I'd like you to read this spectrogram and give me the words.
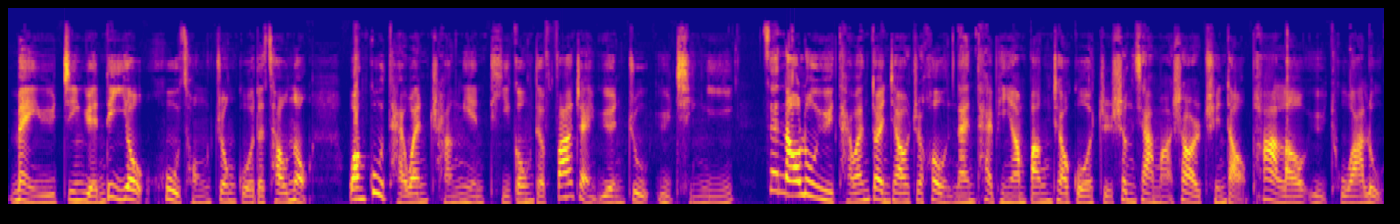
昧于金元利诱，护从中国的操弄，罔顾台湾常年提供的发展援助与情谊。在瑙鲁与台湾断交之后，南太平洋邦交国只剩下马绍尔群岛、帕劳与图瓦鲁。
